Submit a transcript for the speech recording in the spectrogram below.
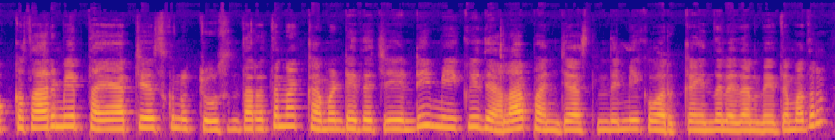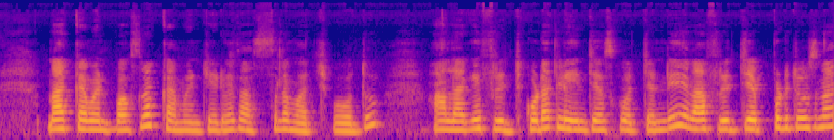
ఒక్కసారి మీరు తయారు చేసుకుని చూసిన తర్వాత నాకు కమెంట్ అయితే చేయండి. మీకు ఇది ఎలా పనిచేస్తుంది? మీకు వర్క్ అయిందో అనేది అయితే మాత్రం నాకు కమెంట్ బాక్స్లో కమెంట్ చేయడం అయితే అస్సలు మర్చిపోవద్దు. అలాగే ఫ్రిడ్జ్ కూడా క్లీన్ చేసుకోవచ్చండి. ఇలా ఫ్రిడ్జ్ ఎప్పుడు చూసినా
